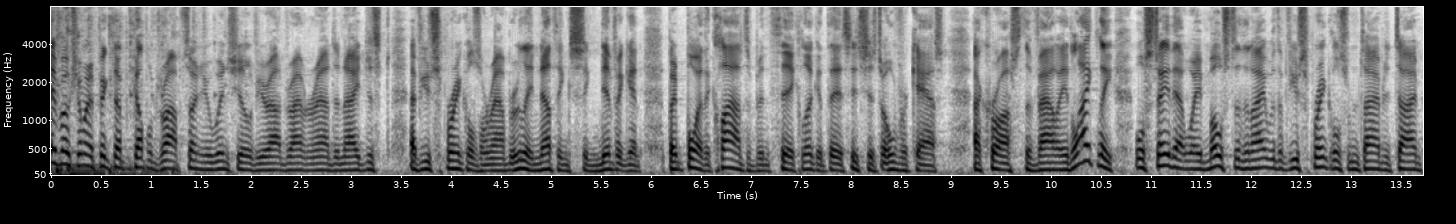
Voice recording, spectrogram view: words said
Hey, folks, you might have picked up a couple drops on your windshield if you're out driving around tonight. Just a few sprinkles around, but really nothing significant. But boy, the clouds have been thick. Look at this. It's just overcast across the valley. And likely will stay that way most of the night with a few sprinkles from time to time.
